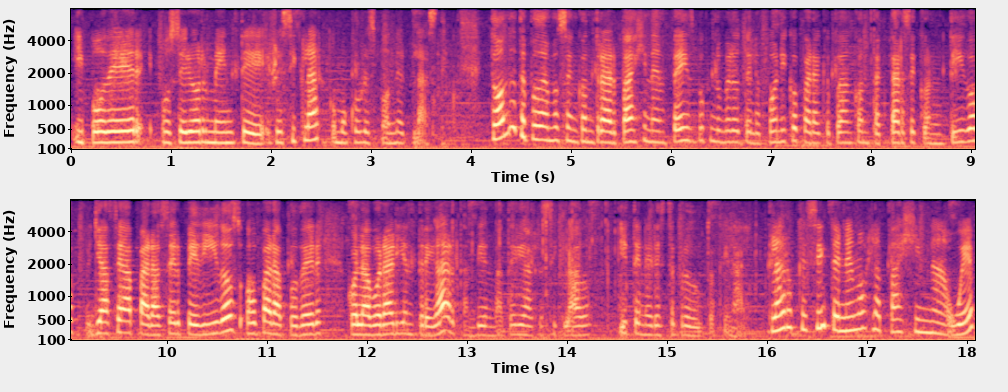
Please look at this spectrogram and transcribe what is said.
y poder posteriormente reciclar como corresponde el plástico. ¿Dónde te podemos encontrar? Página en Facebook, número telefónico para que puedan contactarse contigo, ya sea para hacer pedidos o para poder colaborar y entregar también material reciclado y tener este producto final. Claro que sí, tenemos la página web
